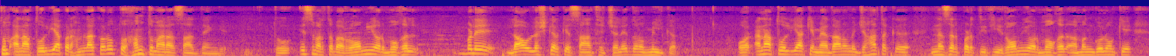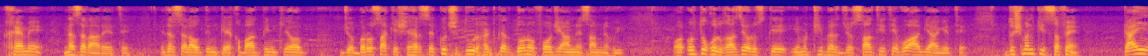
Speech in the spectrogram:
تم اناتولیا پر حملہ کرو تو ہم تمہارا ساتھ دیں گے۔ تو اس مرتبہ رومی اور مغل بڑے لاؤ لشکر کے ساتھ چلے، دونوں مل کر۔ اور اناتولیا کے میدانوں میں جہاں تک نظر پڑتی تھی، رومی اور مغل منگولوں کے خیمے نظر آ رہے تھے۔ ادھر سے علاؤدین کے اقبال بھی نکلے اور جو بروسا کے شہر سے کچھ دور ہٹ کر دونوں فوجیں آمنے سامنے ہوئی۔ اور ارتق الغازی اور اس کے یہ مٹھی بھر جو ساتھی تھے، وہ آگے آگے تھے۔ دشمن کی صفیں کائی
